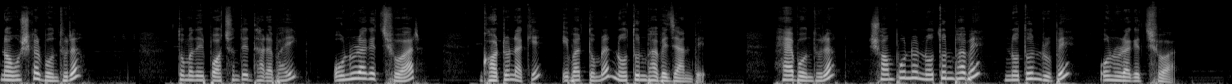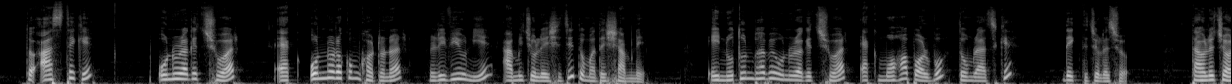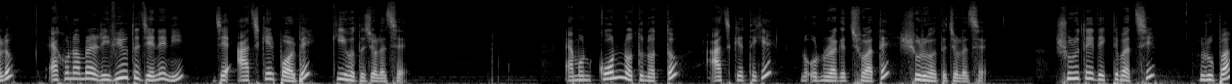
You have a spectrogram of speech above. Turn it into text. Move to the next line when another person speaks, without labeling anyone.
নমস্কার বন্ধুরা। তোমাদের পছন্দের ধারাবাহিক অনুরাগের ছোঁয়ার ঘটনাকে এবার তোমরা নতুনভাবে জানবে। হ্যাঁ বন্ধুরা, সম্পূর্ণ নতুনভাবে, নতুন রূপে অনুরাগের ছোঁয়া। তো আজ থেকে অনুরাগের ছোঁয়ার এক অন্যরকম ঘটনার রিভিউ নিয়ে আমি চলে এসেছি তোমাদের সামনে। এই নতুনভাবে অনুরাগের ছোঁয়ার এক মহাপর্ব তোমরা আজকে দেখতে চলেছ। তাহলে চলো, এখন আমরা রিভিউতে জেনে নিই যে আজকের পর্বে কি হতে চলেছে। এমন কোন নতুনত্ব আজকে থেকে অনুরাগের ছোঁয়াতে শুরু হতে চলেছে? শুরুতেই দেখতে পাচ্ছি রূপা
